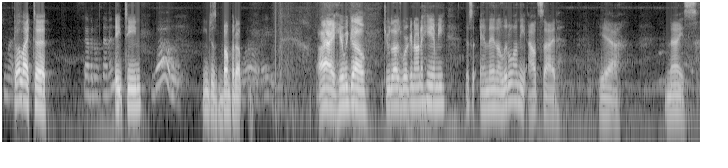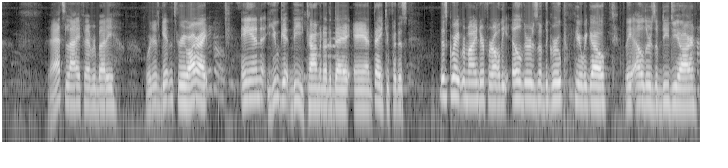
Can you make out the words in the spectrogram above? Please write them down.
too much? Go like to 707? 18. Whoa. You can just bump it up. Whoa, baby. All right, here we go. True Love's working on a hammy. Just, and then a little on the outside. Yeah. Nice. That's life, everybody. We're just getting through. All right. And you get the comment of the day. And thank you for this this great reminder for all the elders of the group. Here we go. The elders of DGR.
